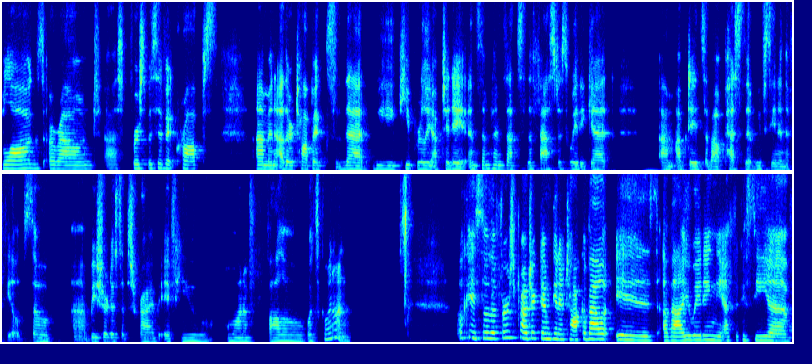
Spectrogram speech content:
blogs around uh, for specific crops um, and other topics that we keep really up to date. And sometimes that's the fastest way to get um, updates about pests that we've seen in the field. So uh, be sure to subscribe if you want to follow what's going on. Okay, so the first project I'm going to talk about is evaluating the efficacy of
